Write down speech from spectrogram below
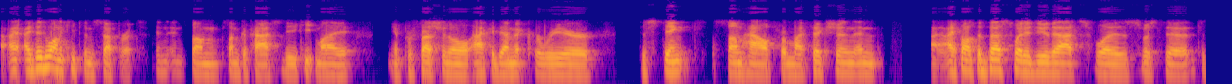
I, I did want to keep them separate in, in some some capacity, keep my you know, professional academic career distinct somehow from my fiction, and I thought the best way to do that was was to to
